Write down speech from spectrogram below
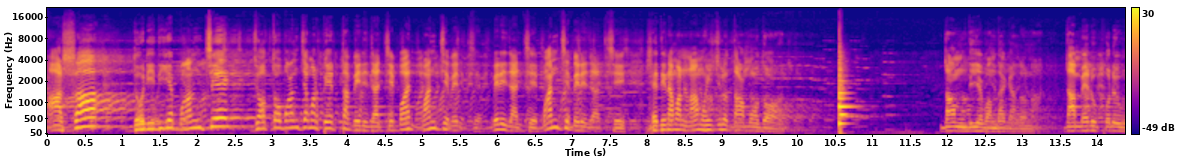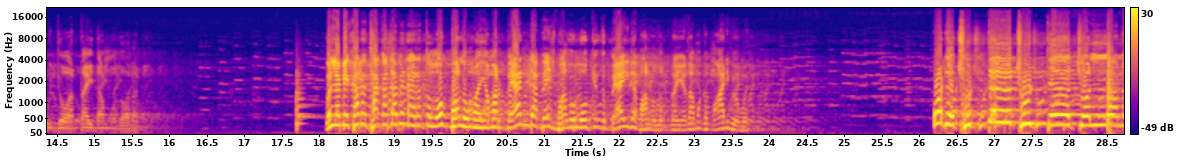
আশা দড়ি দিয়ে বাঁধছে যত বাঁধছে আমার পেটটা বেড়ে যাচ্ছে বাঁ- বাঁধছে বেড়েছে, বেড়ে যাচ্ছে বাঁধছে বেড়ে যাচ্ছে, সেদিন আমার নাম হয়েছিল দামোদর। দাম দিয়ে বাঁধা গেল না, দামের উপরে উদর তাই দামোদর আমি। বললাম, এখানে থাকা যাবে না, এরা তো লোক ভালো নয়, আমার ব্যান্ডটা বেশ ভালো লোক, কিন্তু ব্যয়টা ভালো লোক নয়, এরা আমাকে মারবে বলে। ওরে ছুটতে ছুটতে চললাম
